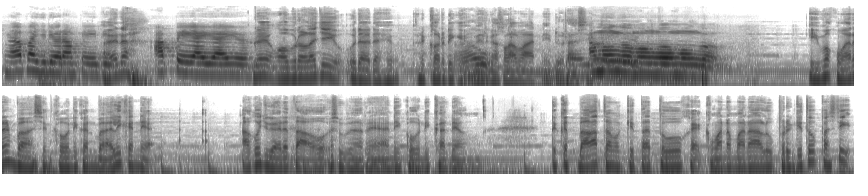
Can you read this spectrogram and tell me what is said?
Nggak apa jadi orang pede. Ayo dah. Apa ayo ayo. Udah yuk ngobrol aja yuk. Udah udah yuk. Recording ya biar gak kelamaan nih durasi. Ah, monggo monggo monggo. Imo kemarin bahasin keunikan Bali kan ya. Aku juga ada tahu sebenarnya ini keunikan yang deket banget sama kita tuh kayak ke mana-mana lu pergi tuh pasti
